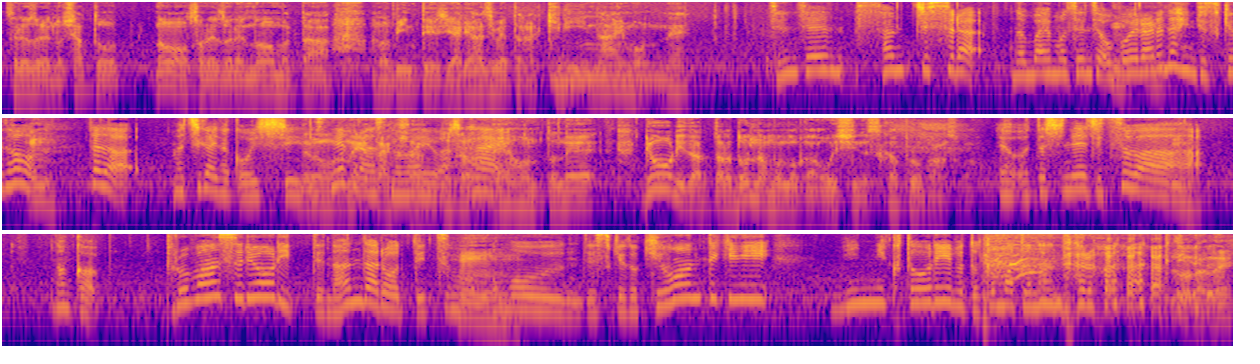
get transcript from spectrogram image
それぞれのシャトーのそれぞれのまたあのヴィンテージやり始めたらきりないもんね。全然産地すら名前も全然覚えられないんですけど、うんただ間違いなく美味しいですねもフランスのワインは。ね、はい、い本当ね。料理だったらどんなものが美味しいんですか？プロヴァンスは。や私ね実は、なんかプロバンス料理ってなんだろうっていつも思うんですけど、基本的にニンニクとオリーブとトマトなんだろうなっていう。そうだね。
